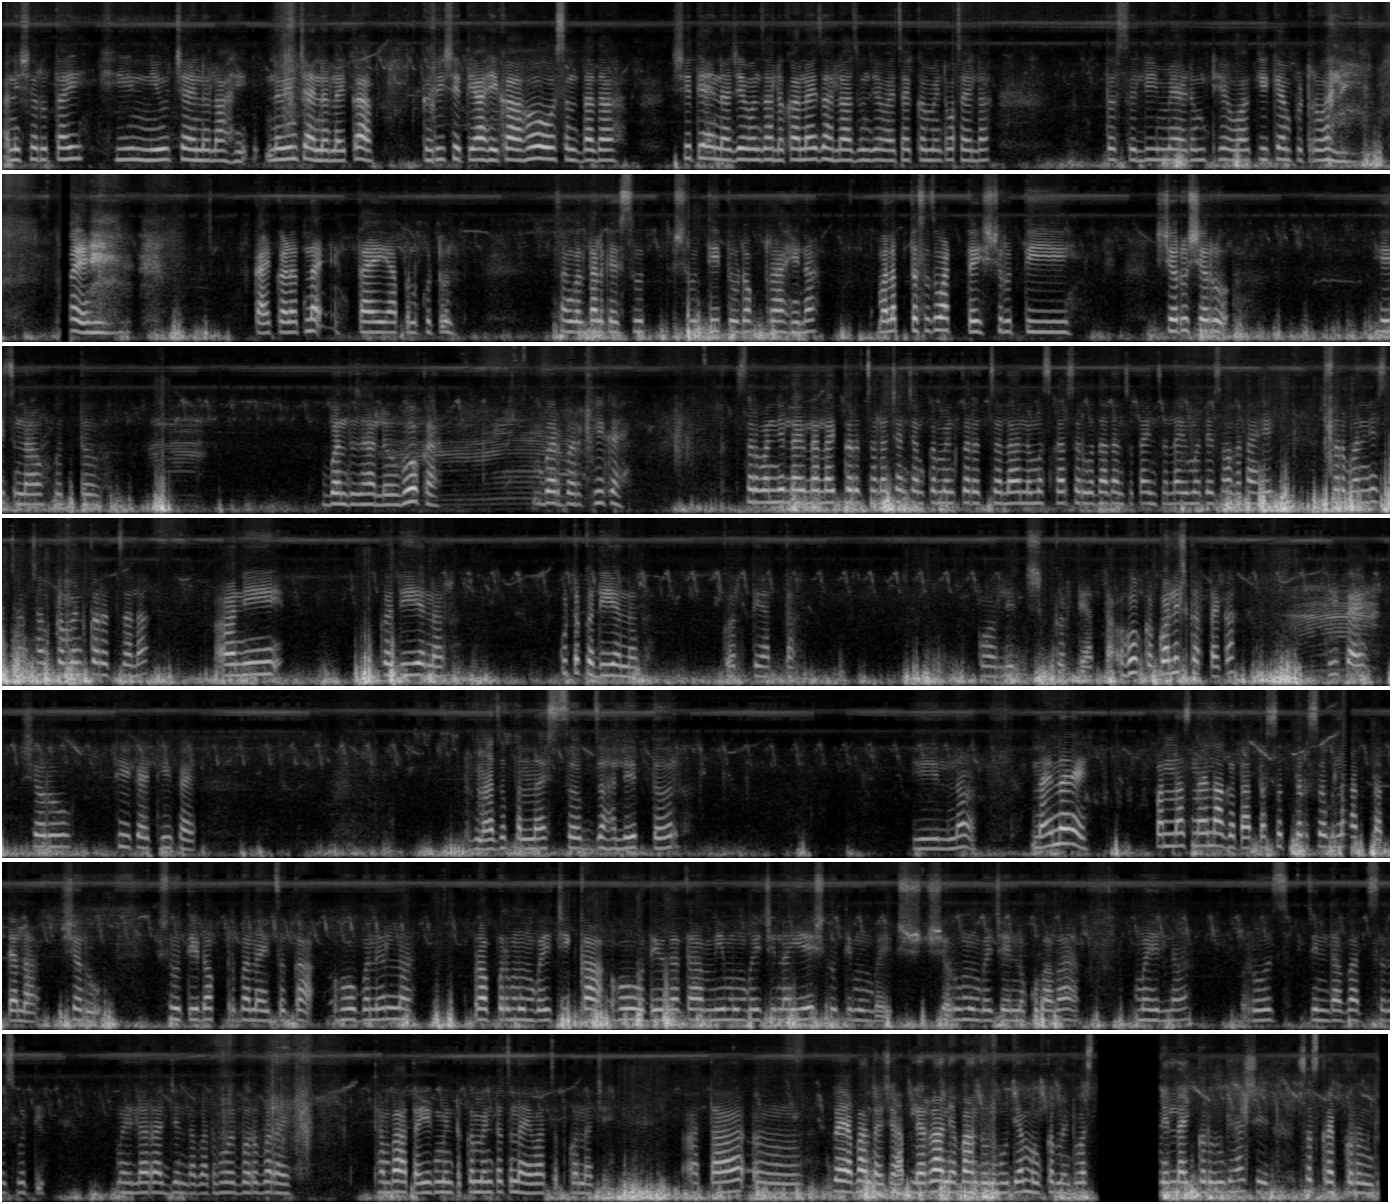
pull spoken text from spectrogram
आणि शरुताई ही न्यू चॅनल आहे. नवीन चॅनल आहे का? घरी शेती आहे का? हो वसंत दादा शेती आहे ना जेवण झालं का नाही झालं अजून जेवायचं आहे कमेंट वाचायला. तसली मॅडम ठेवा की कॅम्प्युटरवाली होय. काय कळत नाही. ताई आपण कुठून? सांगोल तालुक्यात श्रु श्रुती तू डॉक्टर आहे ना? मला तसंच वाटतंय श्रुती शरू शरू. हेच नाव होतं. बंद झालं. हो का? बरं बरं. ठीक आहे. सर्वांनी लाईव्हला लाईक करत चला छान छान कमेंट करत चला. नमस्कार सर्व दादांचं ताईंचं लाईव्हमध्ये स्वागत आहे. सर्वांनी छान छान कमेंट करत चला. आणि कधी येणार? कुठं कधी येणार? करते आत्ता कॉलेज करते आत्ता हो का? कॉलेज करताय का? ठीक आहे. शरू. ठीक आहे ठीक आहे. माझं पन्नास सब झाले तर येईल ना? नाही नाही. पन्नास नाही लागत. आता सत्तर सब लागतात त्याला. शरू. श्रुती डॉक्टर बनायचं का? हो बनेल ना. प्रॉपर मुंबईची का? हो देवदादा मी मुंबईची नाही आहे श्रुती मुंबई. श- शरू मुंबईची आहे. नको बाबा. महिला रोज जिंदाबाद सरस्वती. महिला राज जिंदाबाद. होय बरोबर आहे. थांबा आता एक मिनटं कमेंटच नाही वाचत कोणाची. आता गया बांधायच्या. आपल्या राण्या बांधून होऊ द्या. मग कमेंट वाच लाईक करून घ्या शे सबस्क्राईब करून घ्या.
